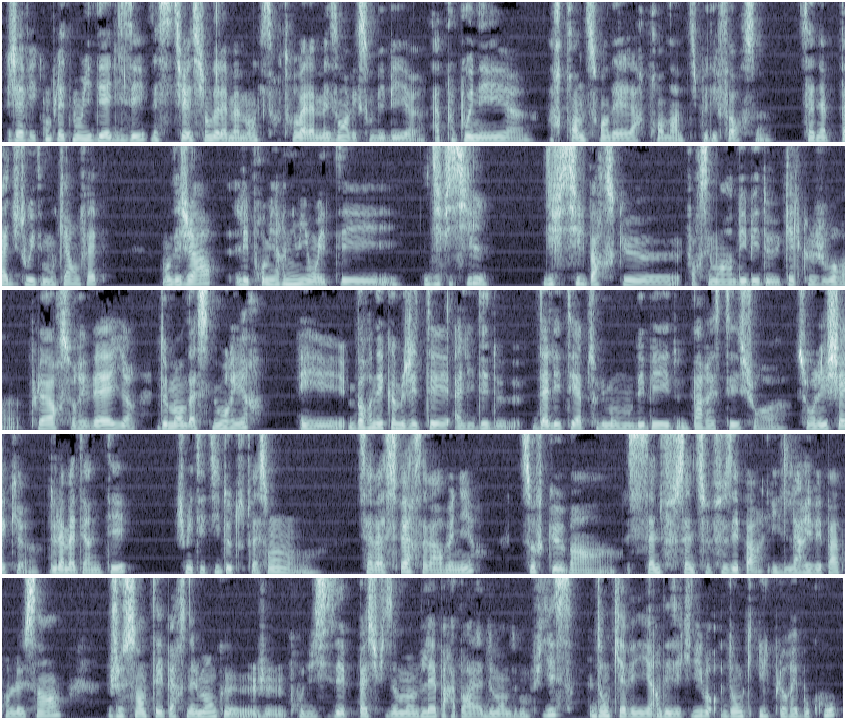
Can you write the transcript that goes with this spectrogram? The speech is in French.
J'avais complètement idéalisé la situation de la maman qui se retrouve à la maison avec son bébé euh, à pouponner, euh, à reprendre soin d'elle, à reprendre un petit peu des forces. Ça n'a pas du tout été mon cas en fait. Bon déjà, les premières nuits ont été difficiles Difficile parce que forcément un bébé de quelques jours euh, pleure, se réveille, demande à se nourrir. Et bornée comme j'étais à l'idée de d'allaiter absolument mon bébé et de ne pas rester sur euh, sur l'échec de la maternité, je m'étais dit de toute façon ça va se faire, ça va revenir. Sauf que ben ça ne ça ne se faisait pas, il n'arrivait pas à prendre le sein. Je sentais personnellement que je produisais pas suffisamment de lait par rapport à la demande de mon fils, donc il y avait un déséquilibre, donc il pleurait beaucoup.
